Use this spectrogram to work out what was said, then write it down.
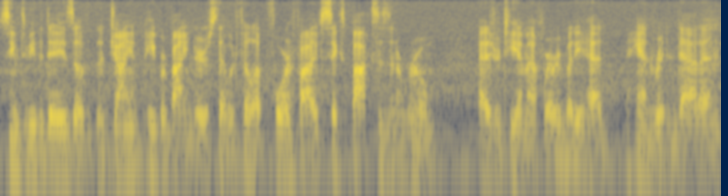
seem to be the days of the giant paper binders that would fill up four, five, six boxes in a room as your TMF, where mm-hmm. everybody had handwritten data. And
